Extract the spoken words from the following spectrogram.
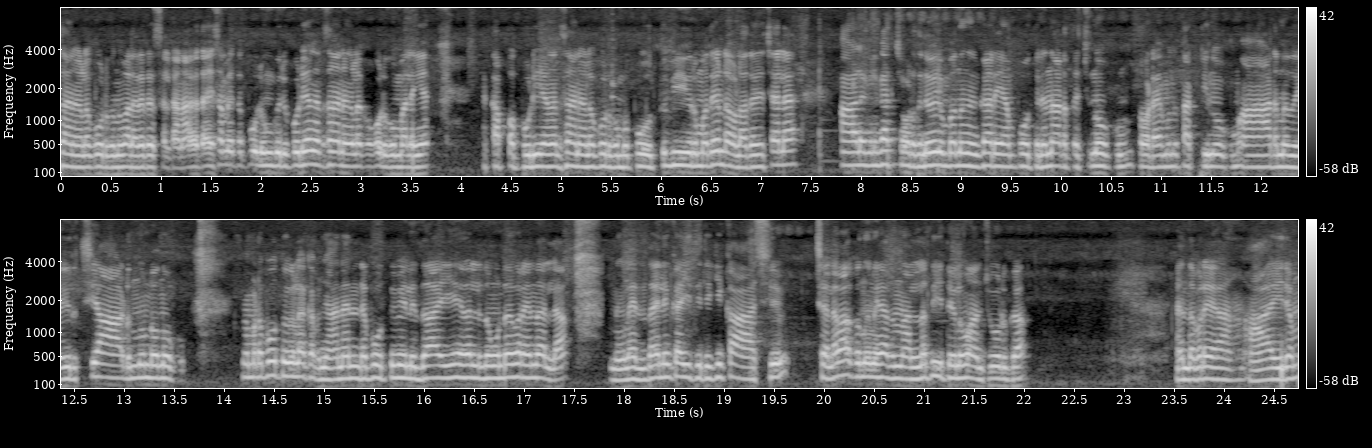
സാധനങ്ങളൊക്കെ കൊടുക്കുന്നത് വളരെ റിസൾട്ടാണ് അതായത് സമയത്ത് പുളുങ്കുരുപ്പൊടി അങ്ങനത്തെ സാധനങ്ങളൊക്കെ കൊടുക്കുമ്പോൾ അല്ലെങ്കിൽ കപ്പപ്പൊടി അങ്ങനത്തെ സാധനങ്ങളൊക്കെ കൊടുക്കുമ്പോൾ പോത്ത് വീർമതേ ഉണ്ടാവുള്ളൂ. അതായത് ചില ആളുകൾ കച്ചവടത്തിന് വരുമ്പോൾ നിങ്ങൾക്ക് അറിയാം പോത്തിനെ നടത്തിച്ച് നോക്കും തൊടയാൻ തട്ടി നോക്കും ആടണത് ഇറച്ചി ആടുന്നുണ്ടോ നോക്കും. നമ്മുടെ പോത്തുകളൊക്കെ ഞാൻ എന്റെ പോത്ത് വലുതായി നല്ലതും കൊണ്ട് പറയുന്നതല്ല. നിങ്ങൾ എന്തായാലും കൈത്തിരിക്ക് കാശ് ചിലവാക്കുന്നുണ്ടെങ്കിൽ അത് നല്ല തീറ്റകൾ വാങ്ങിച്ചു കൊടുക്കുക. എന്താ പറയുക ആയിരം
